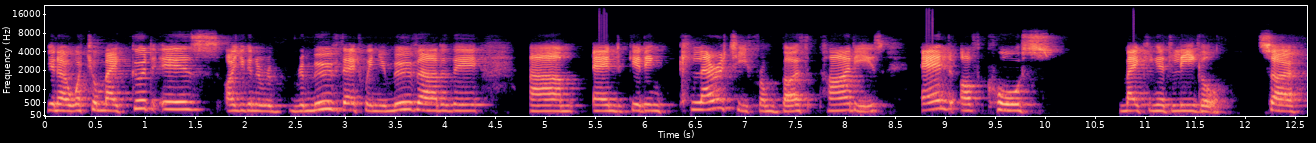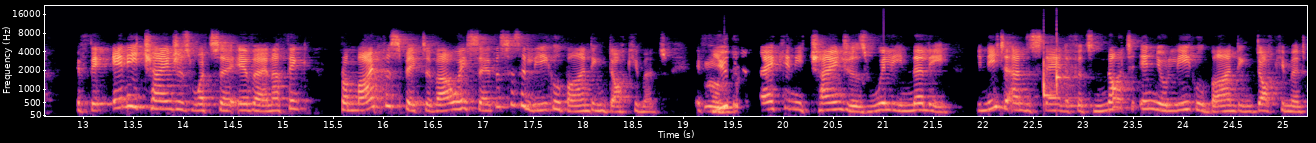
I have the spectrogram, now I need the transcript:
you know what your make good is are you going to re- remove that when you move out of there um, and getting clarity from both parties and of course making it legal so if there are any changes whatsoever and i think from my perspective, I always say this is a legal binding document. If mm. you make any changes willy nilly, you need to understand if it's not in your legal binding document,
